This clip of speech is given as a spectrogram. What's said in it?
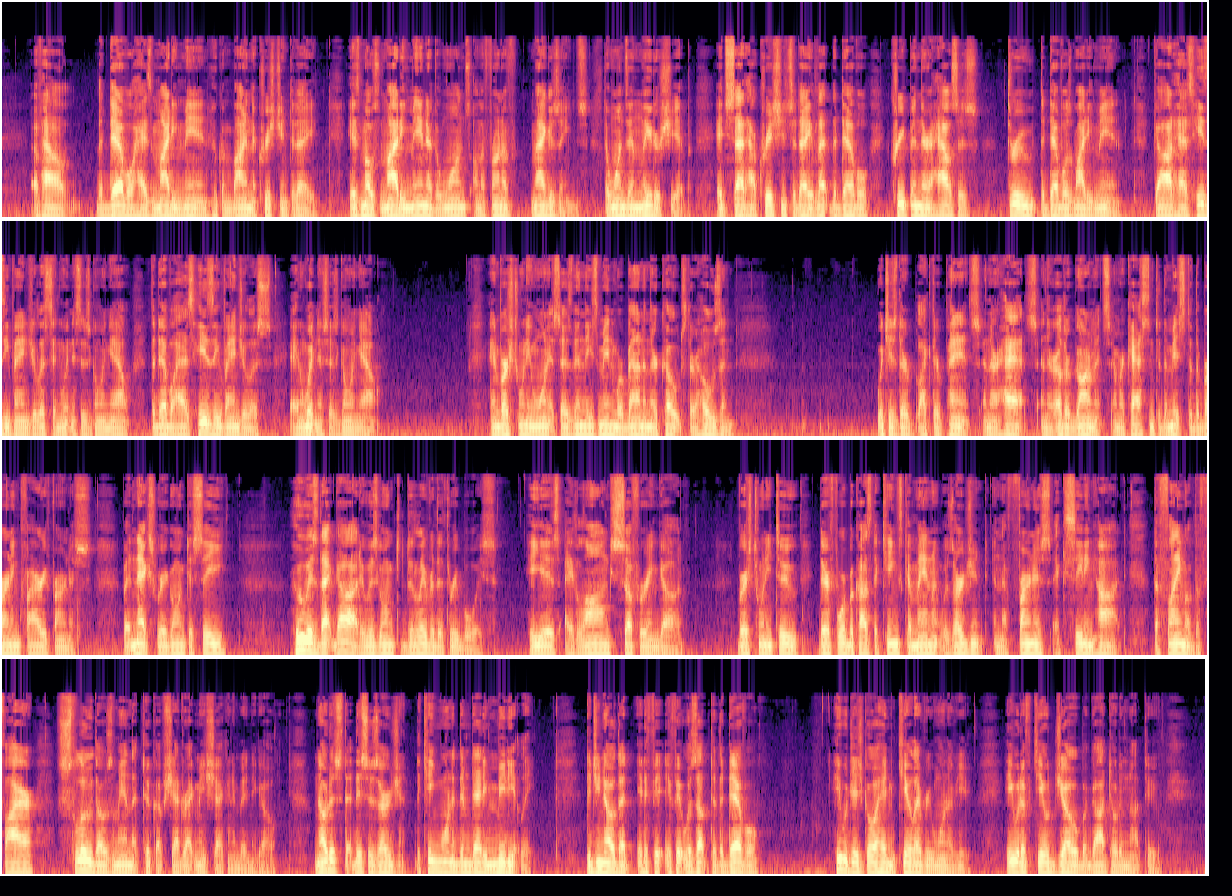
of how the devil has mighty men who combine the Christian today. His most mighty men are the ones on the front of magazines, the ones in leadership. It's sad how Christians today let the devil creep in their houses through the devil's mighty men. God has his evangelists and witnesses going out. The devil has his evangelists and witnesses going out. In verse 21, it says, Then these men were bound in their coats, their hosen, which is their like their pants, and their hats, and their other garments, and were cast into the midst of the burning fiery furnace. But next we're going to see who is that God who is going to deliver the three boys. He is a long suffering God. Verse 22 Therefore, because the king's commandment was urgent, and the furnace exceeding hot, the flame of the fire slew those men that took up Shadrach, Meshach, and Abednego. Notice that this is urgent. The king wanted them dead immediately. Did you know that if it, if it was up to the devil, he would just go ahead and kill every one of you? He would have killed Job, but God told him not to.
